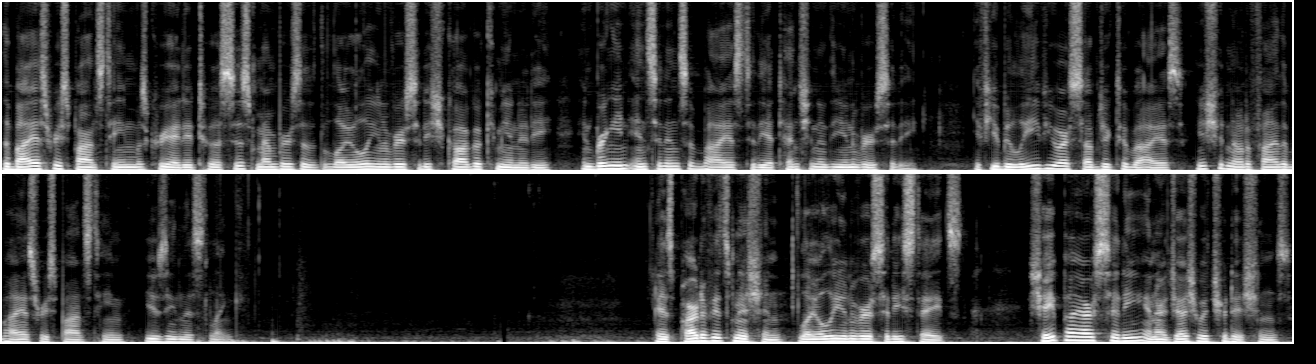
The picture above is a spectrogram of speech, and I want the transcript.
The Bias Response Team was created to assist members of the Loyola University Chicago community in bringing incidents of bias to the attention of the university. If you believe you are subject to bias, you should notify the bias response team using this link. As part of its mission, Loyola University states Shaped by our city and our Jesuit traditions,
